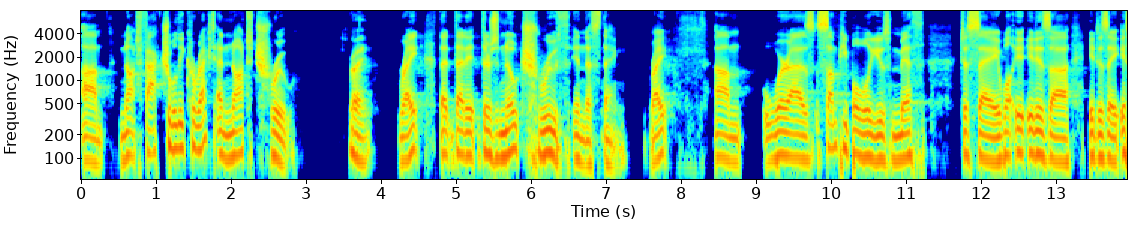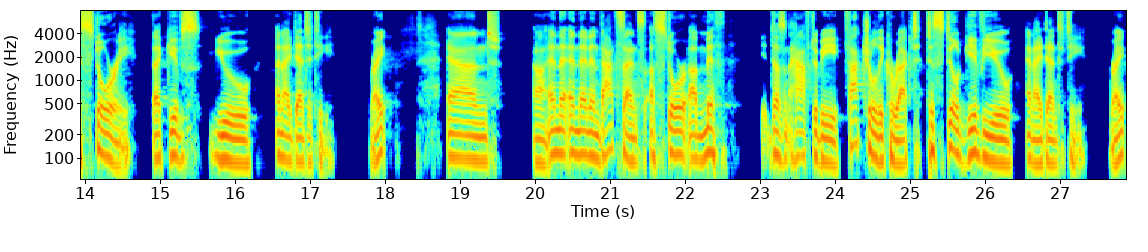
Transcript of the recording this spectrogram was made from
um, not factually correct and not true, Right. right? That that it there's no truth in this thing, right? Um, whereas some people will use myth to say, well, it, it is a it is a, a story that gives you an identity, right? And uh, and then and then in that sense, a story, a myth, it doesn't have to be factually correct to still give you an identity, right?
